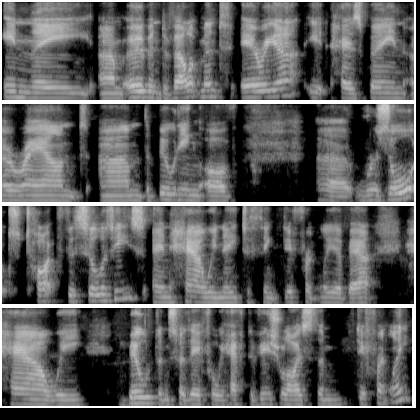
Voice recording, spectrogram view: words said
in the urban development area, it has been around the building of uh, resort type facilities and how we need to think differently about how we build them. So, therefore, we have to visualize them differently.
